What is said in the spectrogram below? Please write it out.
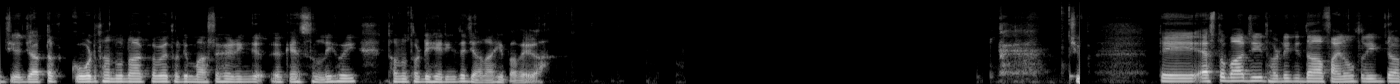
ਜੇ ਜਦ ਤੱਕ ਕੋਰਟ ਤੁਹਾਨੂੰ ਨਾ ਕਵੇ, ਤੁਹਾਡੀ ਮਾਸਟਰ ਹੀਅਰਿੰਗ ਕੈਨਸਲ ਨਹੀਂ ਹੋਈ, ਤੁਹਾਨੂੰ ਤੁਹਾਡੀ ਹੀਅਰਿੰਗ ਤੇ ਜਾਣਾ ਹੀ ਪਵੇਗਾ। ਤੇ ਇਸ ਤੋਂ ਬਾਅਦ ਜੀ ਤੁਹਾਡੀ ਜਿੱਦਾਂ ਫਾਈਨਲ ਤਰੀਕ ਜਾਂ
